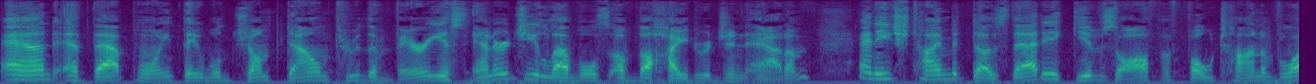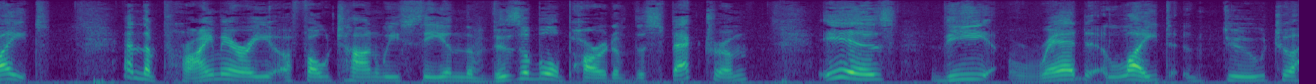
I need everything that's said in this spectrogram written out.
And at that point, they will jump down through the various energy levels of the hydrogen atom. And each time it does that, it gives off a photon of light. And the primary photon we see in the visible part of the spectrum is the red light due to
